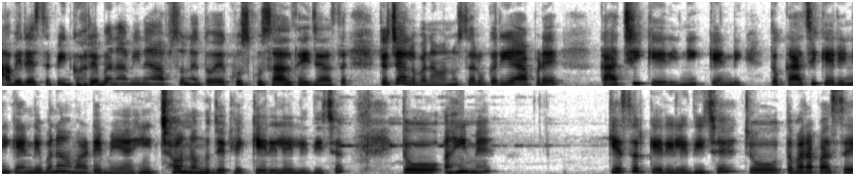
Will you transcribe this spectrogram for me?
આવી રેસીપી ઘરે બનાવીને આપશો ને તો એ ખુશખુશાલ થઈ જશે. તો ચાલો બનાવવાનું શરૂ કરીએ આપણે. કાચી કેરીની કેન્ડી તો કાચી કેરીની કેન્ડી બનાવવા માટે મેં અહીં છ નંગ જેટલી કેરી લઈ લીધી છે. તો અહીં મેં કેસર કેરી લીધી છે. જો તમારા પાસે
